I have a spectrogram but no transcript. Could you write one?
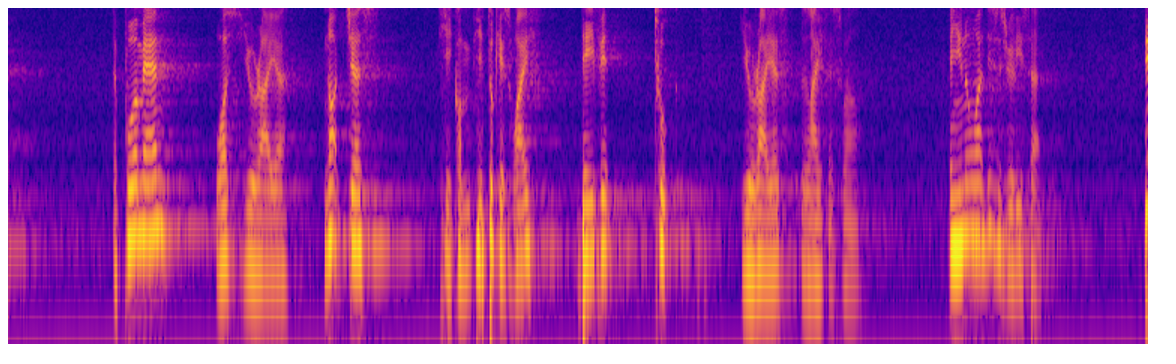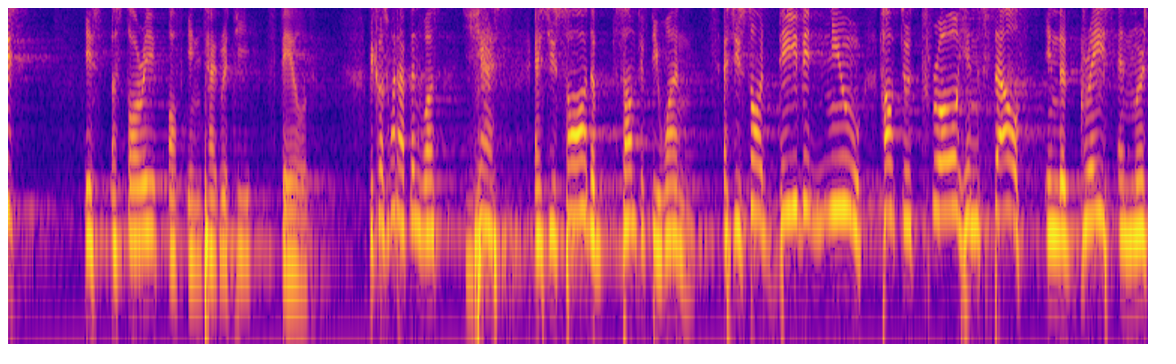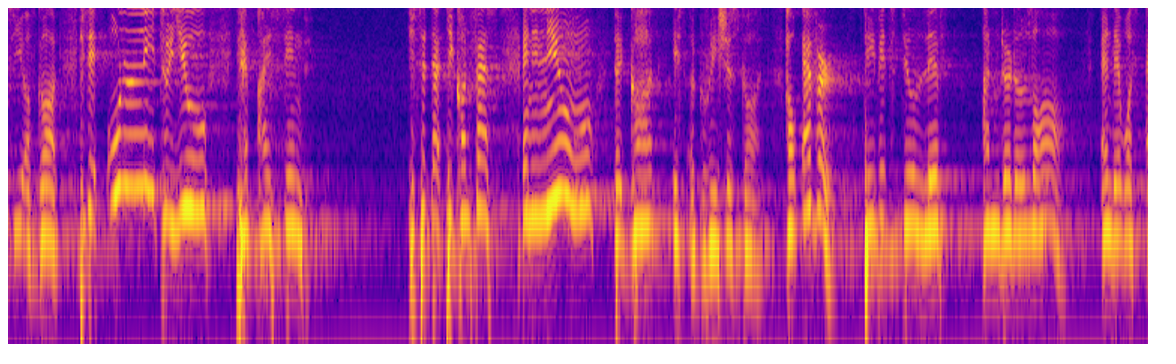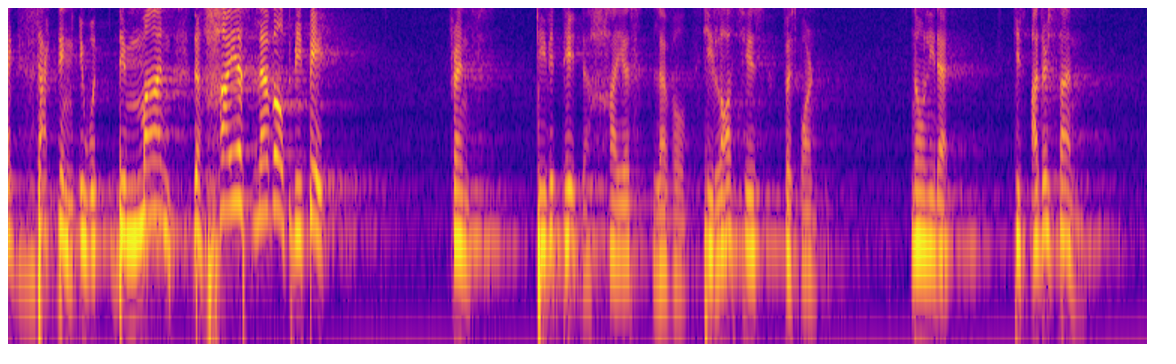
the poor man was Uriah not just he, he took his wife, David took Uriah's life as well. And you know what? This is really sad. This is a story of integrity failed. Because what happened was, yes, as you saw the Psalm 51, as you saw, David knew how to throw himself in the grace and mercy of God. He said, Only to you have I sinned? He said that, he confessed, and he knew that God is a gracious God. However, David still lived under the law, and there was exacting. It would demand the highest level to be paid. Friends, David paid the highest level. He lost his firstborn. Not only that, his other son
